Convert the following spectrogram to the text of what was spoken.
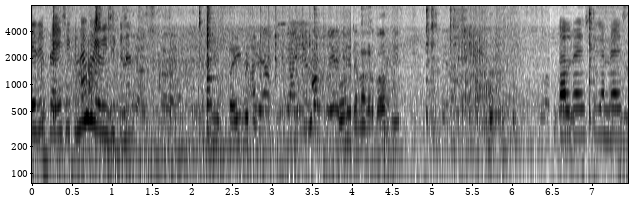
ఏది ఫ్రై చికెనా గ్రేవీ చికెనా దాల్ రైస్ చికెన్ రైస్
